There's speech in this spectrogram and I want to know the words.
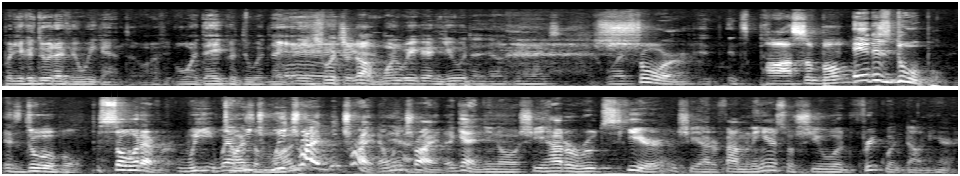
But you could do it every weekend, though, if- or they could do it. Like you switch it up. One weekend you, the next. what- Sure, It, it's possible. it is doable. it's doable. So whatever, we we, we tried, we tried, and we tried. Again, you know, she had her roots here, and she had her family here, so she would frequent down here.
